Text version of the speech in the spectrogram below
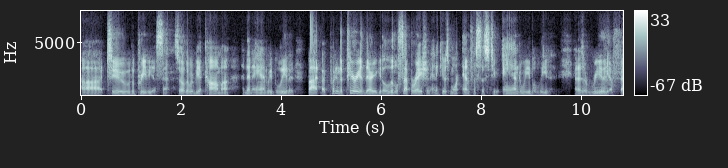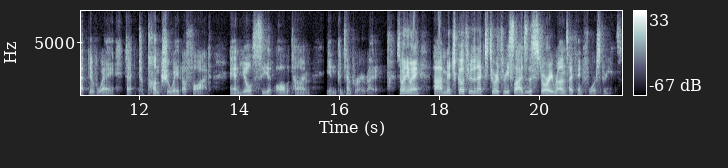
uh, to the previous sentence. So there would be a comma and then and we believe it. But by putting the period there, you get a little separation and it gives more emphasis to and we believe it. And it's a really effective way to, to punctuate a thought. And you'll see it all the time in contemporary writing. So anyway, uh, Mitch, go through the next two or three slides. This story runs, I think, four screens.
